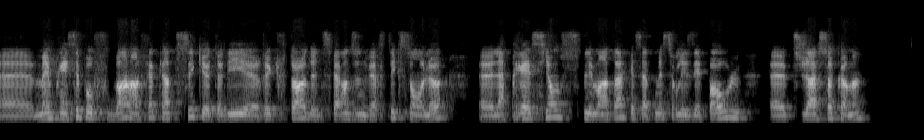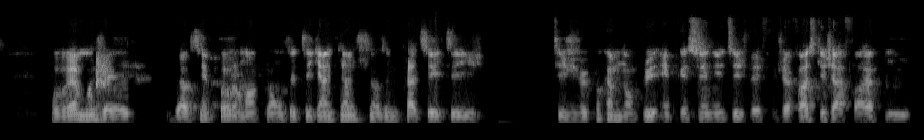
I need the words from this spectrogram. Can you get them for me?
Euh, même principe au football, en fait, quand tu sais que tu as des euh, recruteurs de différentes universités qui sont là, la pression supplémentaire que ça te met sur les épaules, tu gères ça comment? Pour vrai, moi, je ne retiens pas vraiment compte. quand, quand je suis dans une pratique, je ne veux pas comme non plus impressionner. Je vais, je vais faire ce que j'ai à faire, puis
